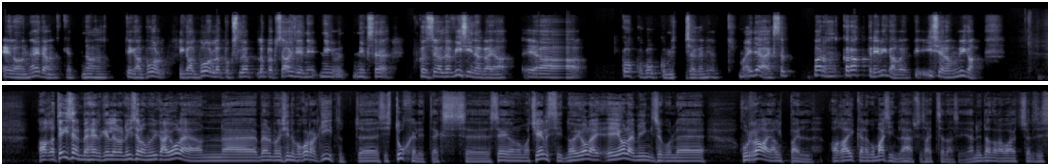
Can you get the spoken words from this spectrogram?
elu on näidanudki, et noh, igal pool, igal pool lõpuks lõp, lõpeb see asi nii, nii niisuguse, kuidas öelda, visinaga ja, ja kokkukukkumisega, nii et ma ei tea, eks see, ma arvan, karakteri viga või iseloomu viga aga teisel mehel, kellel on iseloomuviga ei ole, on, äh, me oleme siin juba korra kiitnud äh, siis Tuhhelit, eks äh, see on oma Chelsea, no ei ole, ei ole mingisugune hurraa jalgpall, aga ikka nagu masin läheb see sats edasi ja nüüd nädalavahetusel siis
